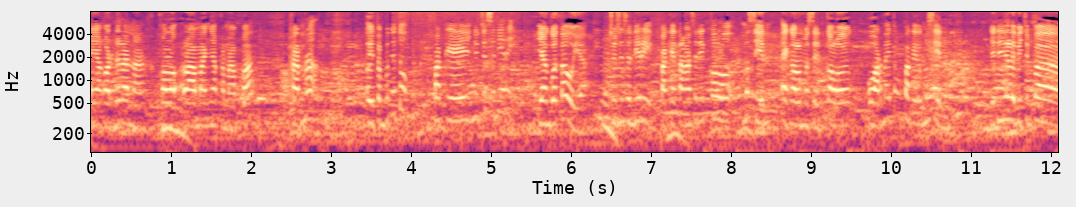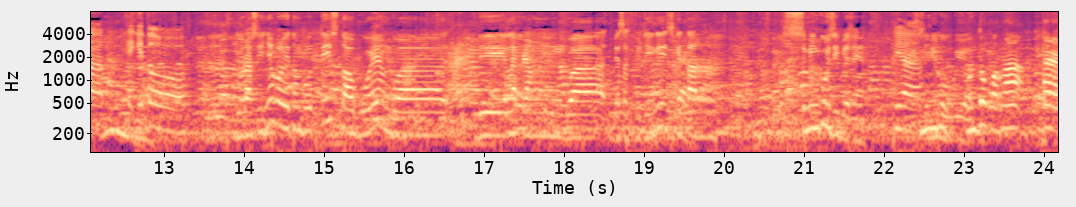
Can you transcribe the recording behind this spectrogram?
yang orderan nah kalau lamanya kenapa karena oh, hitam putih tuh pakai nyuci sendiri. Yang gue tahu ya cuci sendiri pakai tangan sendiri. Kalau mesin eh kalau mesin kalau warna itu pakai mesin. Jadi dia lebih cepat kayak gitu. Durasinya kalau hitam putih setahu gue yang gue di lab yang gue biasa cuci ini sekitar seminggu sih biasanya. iya Seminggu. iya. untuk warna eh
